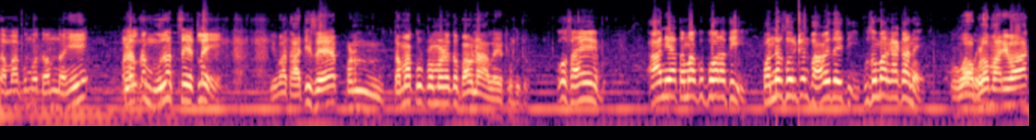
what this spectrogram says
તમાકુમાં દમ નહીં. પણ આપણે મુહૂર્ત છે એટલે. એ વાત સાચી છે પણ તમાકુ પ્રમાણે તો ભાવ ના હાલે એટલો બધો. ઓ સાહેબ આની આ તમાકુ પોર હતી. પંદરસો રૂપિયા ભાવે દઈ હતી. પૂછો માર કાકાને. વાપડો મારી વાત.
